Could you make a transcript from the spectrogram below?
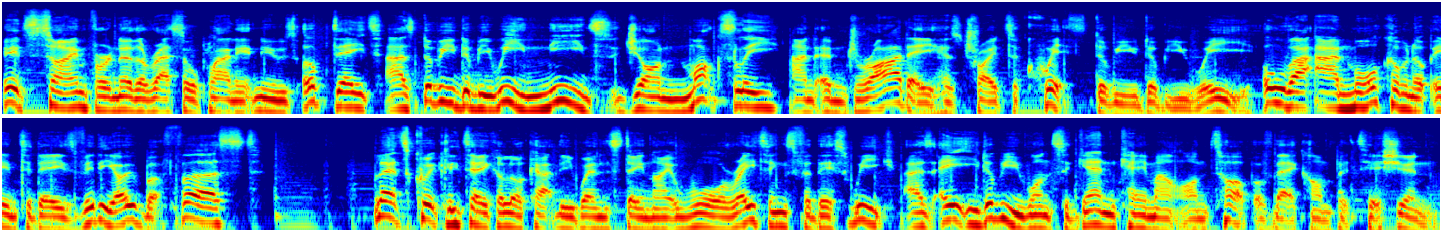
It's time for another WrestlePlanet news update as WWE needs Jon Moxley and Andrade has tried to quit WWE. All that and more coming up in today's video, but first, Let's quickly take a look at the Wednesday Night War ratings for this week as AEW once again came out on top of their competition.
